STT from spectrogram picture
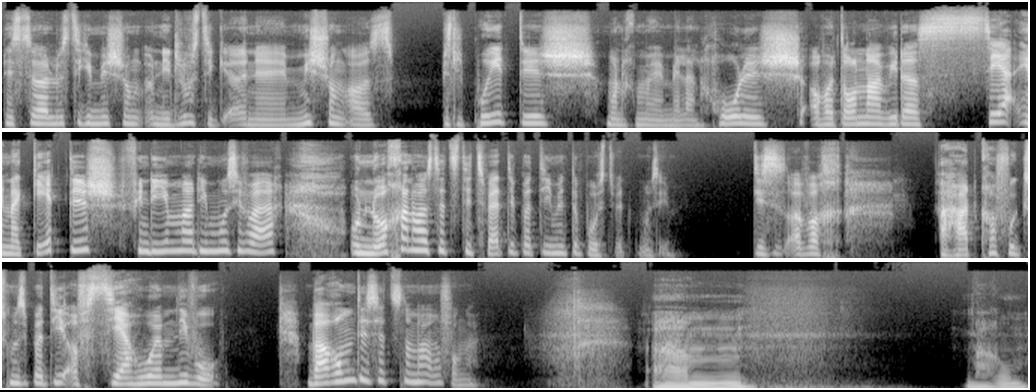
das ist so eine lustige Mischung, nicht lustig, eine Mischung aus ein bisschen poetisch, manchmal melancholisch, aber dann auch wieder sehr energetisch, finde ich immer, die Musik war. Und nachher hast du jetzt die zweite Partie mit der Postwertmusik. Das ist einfach eine Hardcore-Volksmusikpartie auf sehr hohem Niveau. Warum das jetzt nochmal anfangen? Ähm, warum?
